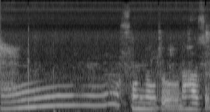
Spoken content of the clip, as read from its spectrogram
Oo, Son yolculuğuna hazır.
